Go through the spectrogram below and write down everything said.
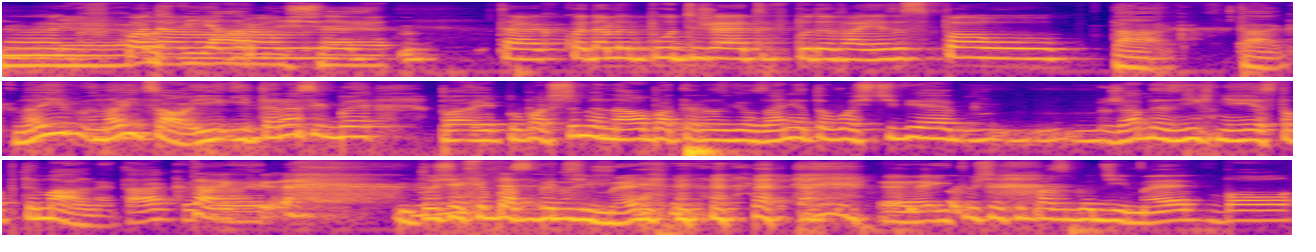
tak, wkładamy ogromny, się. Tak, wkładamy budżet w budowanie zespołu. Tak. Tak, no i, no i co? I, I teraz jakby jak popatrzymy na oba te rozwiązania, to właściwie żadne z nich nie jest optymalne, tak? Tak. I tu się chyba zgodzimy. I tu się chyba zgodzimy, bo.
